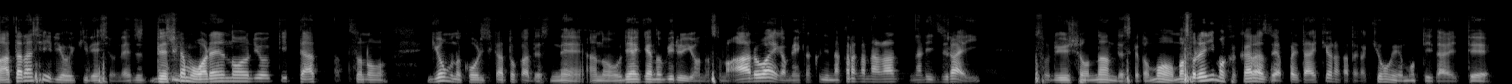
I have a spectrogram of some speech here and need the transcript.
まあ、新しい領域ですよね。ずでしかも我々の領域ってあその業務の効率化とかですね、あの売上が伸びるようなその ROI が明確になかなかならなりづらいソリューションなんですけども、まあ、それにもかかわらずやっぱり大企業の方が興味を持っていただいて、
